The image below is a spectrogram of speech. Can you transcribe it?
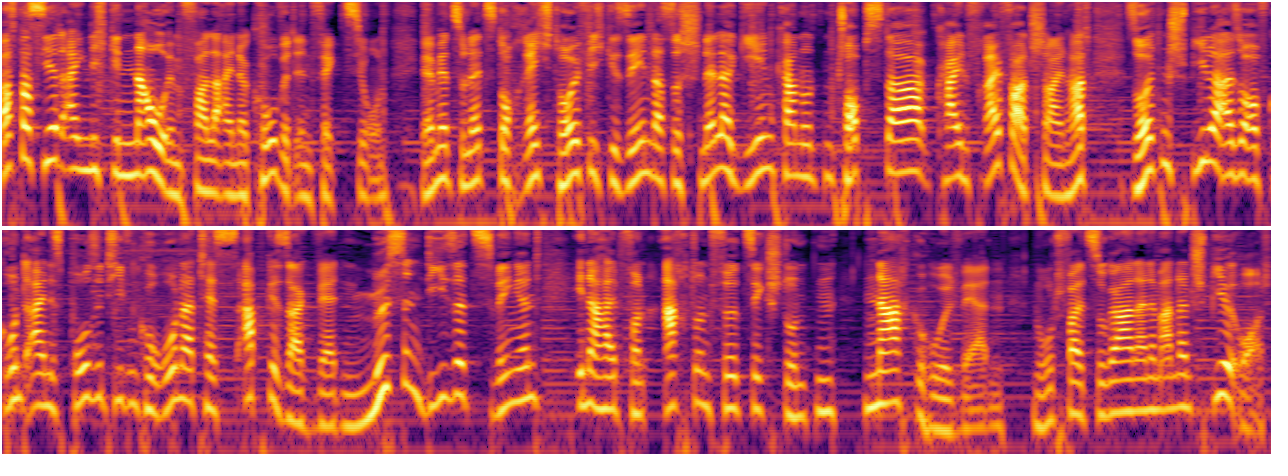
Was passiert eigentlich genau im Falle einer Covid-Infektion? Wir haben ja zuletzt doch recht häufig gesehen, dass es schneller gehen kann und ein Topstar keinen Freifahrtschein hat. Sollten Spieler also aufgrund eines positiven Corona-Tests abgesagt werden, müssen diese zwingend innerhalb von 48 Stunden nachgeholt werden. Notfalls sogar an einem anderen Spielort.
